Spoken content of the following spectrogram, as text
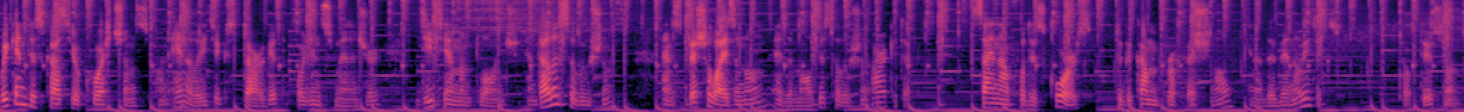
We can discuss your questions on Analytics, Target, Audience Manager, DTM and Launch and other solutions I'm specializing on as a multi-solution architect. Sign up for this course to become a professional in Adobe Analytics. Talk to you soon.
